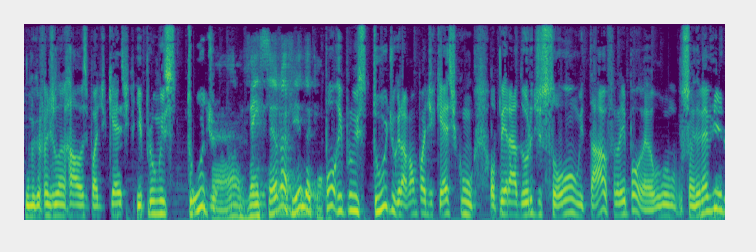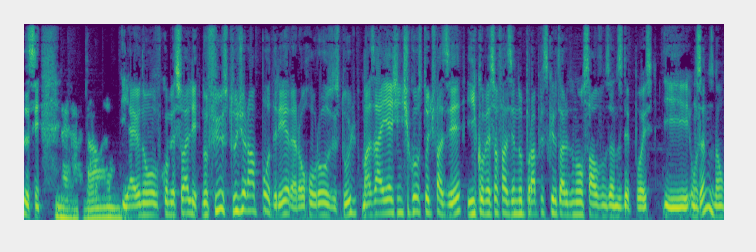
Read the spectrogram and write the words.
no microfone de Lan House podcast, ir pra um estúdio. É, venceu na vida, cara. Porra, ir pra um estúdio gravar um podcast com operador de som e tal. Eu falei, pô, é o, sonho da minha vida, assim. É, não, é. E aí o novo começou ali. No fio, o estúdio era uma podreira, era horroroso o estúdio, mas aí a gente gostou de fazer e começou a fazer no próprio escritório do Não Salvo uns anos depois. E uns anos não,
